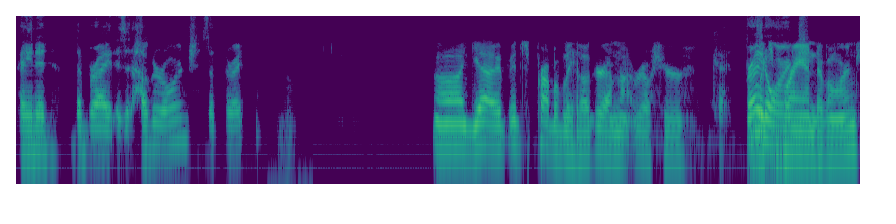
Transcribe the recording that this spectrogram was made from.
painted the bright. Is it Hugger orange? Is that the right? Uh, yeah, it's probably Hugger. I'm not real sure. Okay, bright which orange brand of orange.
